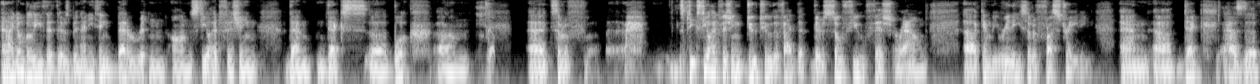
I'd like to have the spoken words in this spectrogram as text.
and I don't believe that there's been anything better written on steelhead fishing than Dec's uh, book. Um, yep. Uh, sort of uh, steelhead fishing, due to the fact that there's so few fish around, uh, can be really sort of frustrating. And uh, Dec has the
